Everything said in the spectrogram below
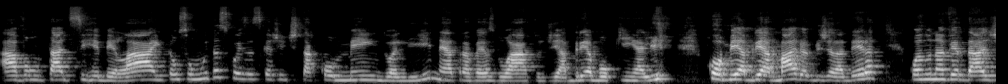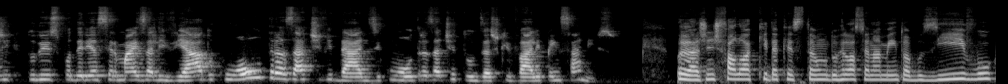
a vontade de se rebelar. Então, são muitas coisas que a gente está comendo ali, né? Através do ato de abrir a boquinha ali, comer, abrir armário, abrir geladeira, quando na verdade tudo isso poderia ser mais aliviado com outras atividades e com outras atitudes. Acho que vale pensar nisso. A gente falou aqui da questão do relacionamento abusivo,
